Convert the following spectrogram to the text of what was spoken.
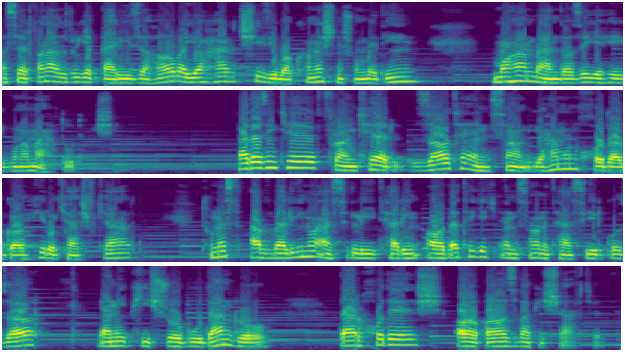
و صرفا از روی غریزه ها و یا هر چیزی واکنش نشون بدیم ما هم به اندازه یه حیوونا محدود میشیم. بعد از اینکه فرانکل ذات انسان یا همون خداگاهی رو کشف کرد تونست اولین و اصلی ترین عادت یک انسان تأثیر گذار یعنی پیشرو بودن رو در خودش آغاز و پیشرفت بده.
